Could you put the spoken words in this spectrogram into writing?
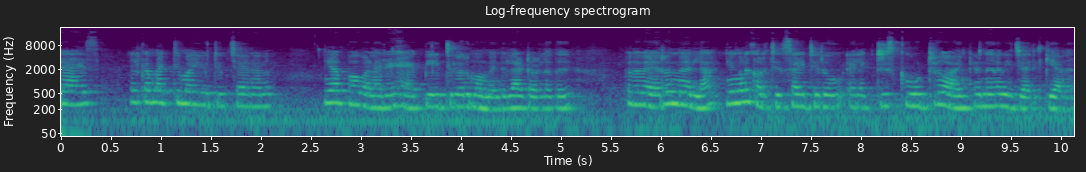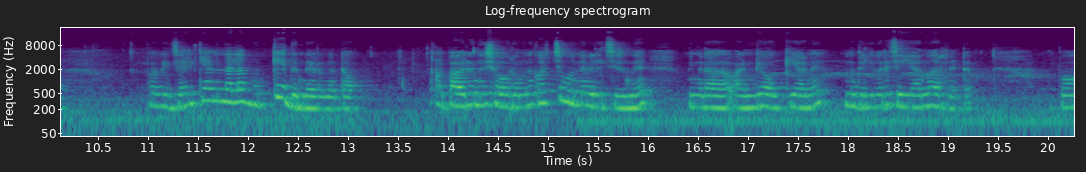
Guys welcome back to my YouTube channel ഞാൻ ഇപ്പോൾ വളരെ ഹാപ്പി ആയിട്ടുള്ളൊരു മൊമെന്റിലായിട്ടുള്ളത് അപ്പോൾ അത് വേറെ ഒന്നുമല്ല ഞങ്ങൾ കുറച്ച് ദിവസമായിട്ടൊരു ഇലക്ട്രിക് സ്കൂട്ടർ വാങ്ങിക്കണം എന്നിങ്ങനെ വിചാരിക്കുകയാണ് അപ്പോൾ വിചാരിക്കുകയാണെന്നല്ല ബുക്ക് ചെയ്തിട്ടുണ്ടായിരുന്നു കേട്ടോ അപ്പോൾ അവരൊന്ന് ഷോറൂമിൽ കുറച്ച് മുന്നേ വിളിച്ചിരുന്ന് നിങ്ങളുടെ വണ്ടി ഓക്കെയാണ് ഒന്ന് ഡെലിവറി ചെയ്യാമെന്ന് പറഞ്ഞിട്ട്. അപ്പോൾ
